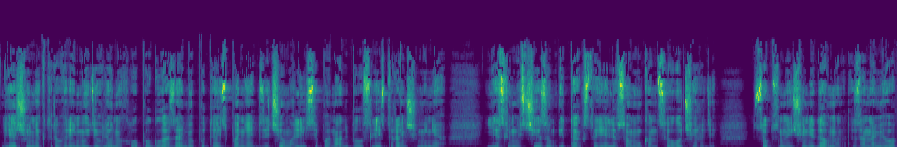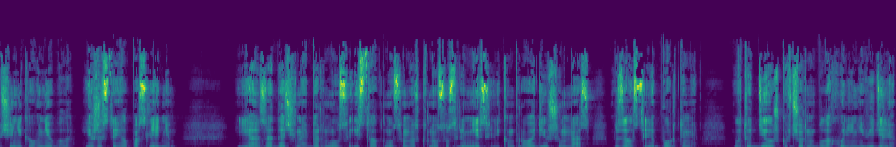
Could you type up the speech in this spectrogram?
Я еще некоторое время удивленно хлопал глазами, пытаясь понять, зачем Алисе понадобилось лезть раньше меня, если мы с Чезом и так стояли в самом конце очереди. Собственно, еще недавно за нами вообще никого не было, я же стоял последним. Я озадаченно обернулся и столкнулся нос к носу с ремесленником, проводившим нас в зал с телепортами. «Вы тут девушку в черном балахоне не видели?»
